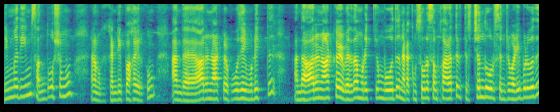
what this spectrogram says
நிம்மதியும் சந்தோஷமும் நமக்கு கண்டிப்பாக இருக்கும். அந்த ஆறு நாட்கள் பூஜை முடித்து அந்த ஆறு நாட்கள் விரதம் முடிக்கும் போது நடக்கும் சூரசம்ஹாரத்தில் திருச்செந்தூர் சென்று வழிபடுவது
